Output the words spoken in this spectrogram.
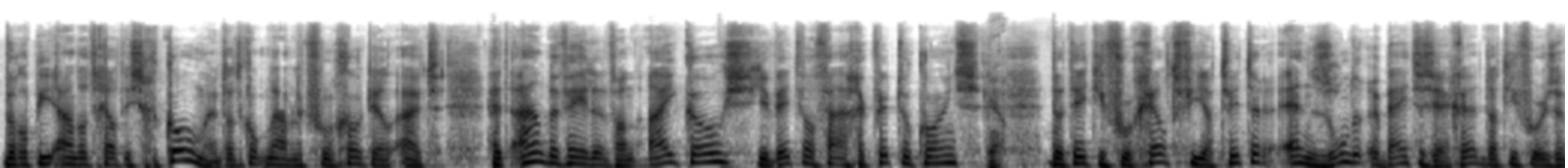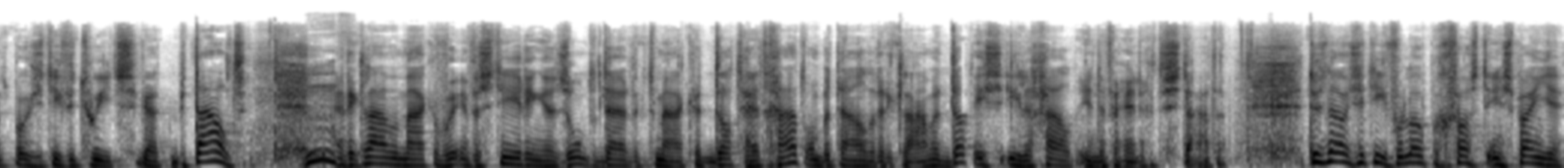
waarop hij aan dat geld is gekomen. Dat komt namelijk voor een groot deel uit het aanbevelen van ICO's. Je weet wel, vage cryptocoins. Ja. Dat deed hij voor geld via Twitter. En zonder erbij te zeggen dat hij voor zijn positieve tweets werd betaald. Hmm. En reclame maken voor investeringen zonder duidelijk te maken dat het gaat om betaalde reclame. Dat is illegaal in de Verenigde Staten. Dus nou zit hij voorlopig vast in Spanje.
